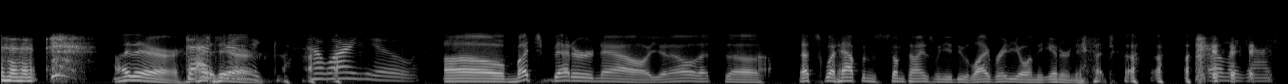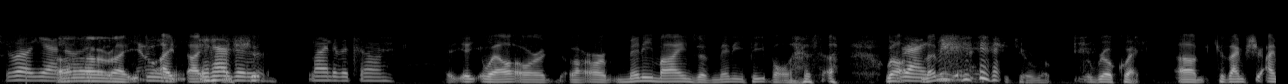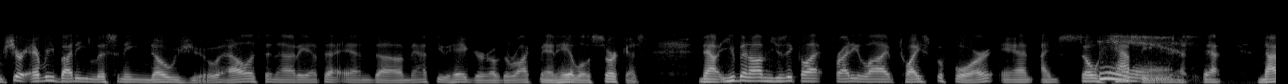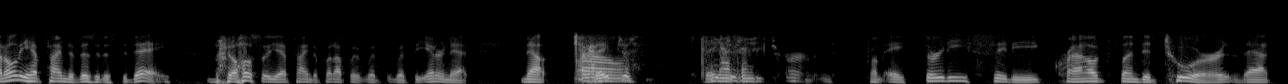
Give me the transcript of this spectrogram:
Hi there. Hi there. How are you? Oh, much better now. You know, that's uh that's what happens sometimes when you do live radio on the internet. oh my gosh. Well, yeah. No, All right. You know, I, I it has I a should, mind of its own. it- well, or, or or many minds of many people. well, Right. let me introduce you to real, real quick, because I'm sure I'm sure everybody listening knows you, Allison Iraheta and uh, Matthew Hager of the rock band Halo Circus. Now, you've been on Music Friday Live twice before, and I'm so happy Yeah. that, that not only you have time to visit us today, but also you have time to put up with with, with the internet. Now, Oh, they've just they just returned from a 30 city crowd funded tour that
